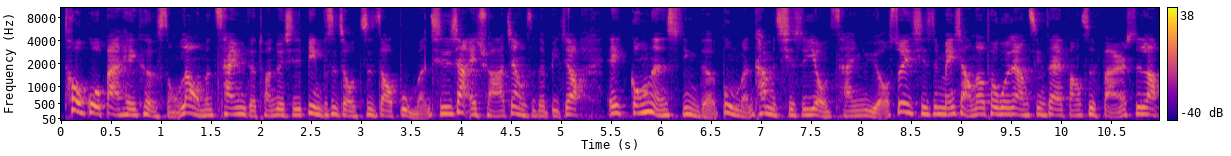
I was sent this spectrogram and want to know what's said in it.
透过办黑客松，让我们参与的团队其实并不是只有制造部门，其实像 HR 这样子的比较哎功能性的部门，他们其实也有参与哦。所以其实没想到透过这样竞赛的方式，反而是让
